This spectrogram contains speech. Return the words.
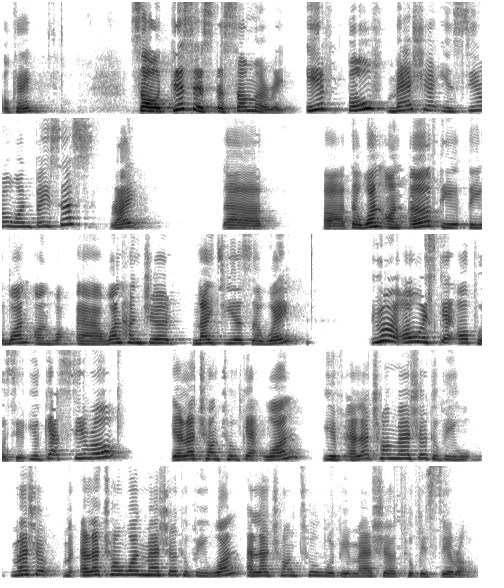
Okay? So this is the summary. If both measure in zero one basis, right? The uh, the one on Earth, the, the one on uh, 190 years away, you will always get opposite. You get zero, electron two get one. If electron measure to be measure electron one measure to be one, electron two will be measured to be zero.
